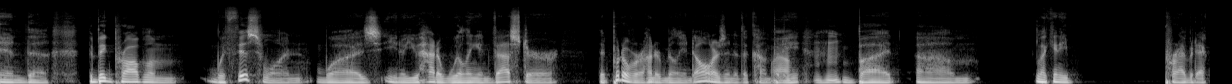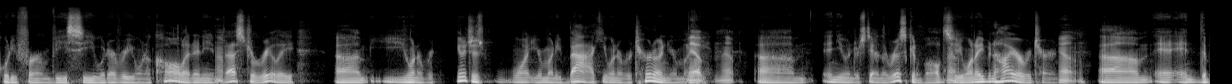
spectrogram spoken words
and the the big problem with this one was, you know, you had a willing investor that put over a hundred million dollars into the company, wow. mm-hmm. but um, like any private equity firm, VC, whatever you want to call it, any investor really, um, you want to re- you don't just want your money back, you want to return on your money, yep, yep. Um, and you understand the risk involved, so yep. you want to even higher return. Um, and, and, the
